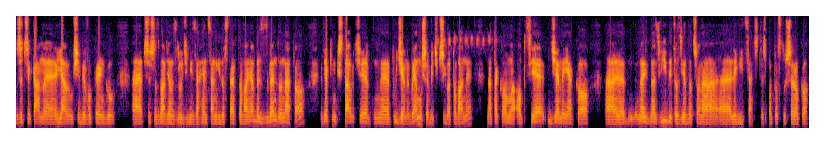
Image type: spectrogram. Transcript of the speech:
że czekamy. Ja u siebie w okręgu e, przecież rozmawiam z ludźmi, zachęcam ich do startowania, bez względu na to, w jakim kształcie pójdziemy, bo ja muszę być przygotowany na taką opcję. Idziemy jako e, nazwijmy to Zjednoczona e, Lewica, czy też po prostu szeroko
